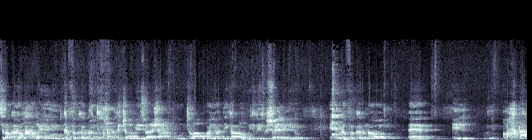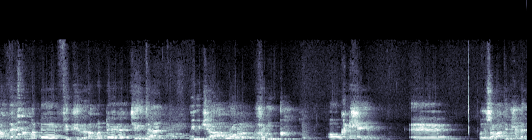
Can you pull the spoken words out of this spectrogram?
sidoo kale waxaan rabaa inaynu ka fekerno intuu maxamed ka jawaabayo su'aasha hadduu jawaab u hayo haddii kalena uu idinka idinku soo celinayo inaynu ka fekerno ama xadaarad leh ama dhee fikir ama dhee jiritaan miyuu jiraa loolan run ah. Oo ka dhexeeya wuxuu soo qaatay maxamed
